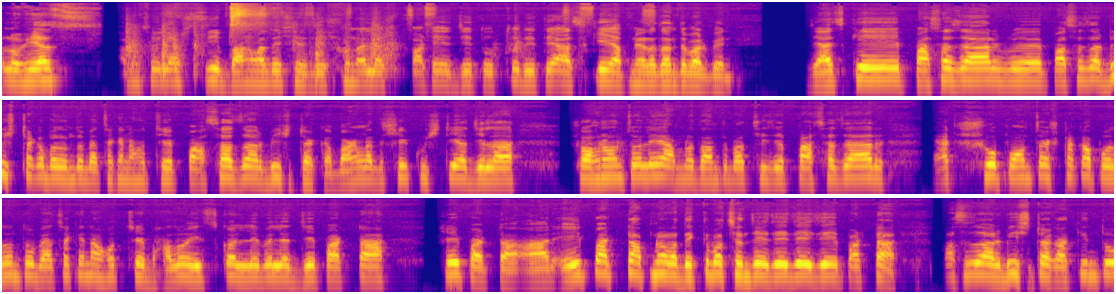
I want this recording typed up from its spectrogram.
হ্যালো ভিয়াস আমি চলে আসছি বাংলাদেশের যে সোনালী পাটে যে তথ্য দিতে আজকে আপনারা জানতে পারবেন যে আজকে পাঁচ হাজার পাঁচ হাজার বিশ টাকা পর্যন্ত বেচা কেনা হচ্ছে পাঁচ হাজার বিশ টাকা। বাংলাদেশের কুষ্টিয়া জেলা শহরাঞ্চলে আমরা জানতে পারছি যে পাঁচ হাজার একশো পঞ্চাশ টাকা পর্যন্ত বেচা কেনা হচ্ছে ভালো স্কোয়ার লেভেলের যে পাটটা, সেই পাটটা। আর এই পাটটা আপনারা দেখতে পাচ্ছেন যে যে যে যে পাটটা পাঁচ হাজার বিশ টাকা। কিন্তু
